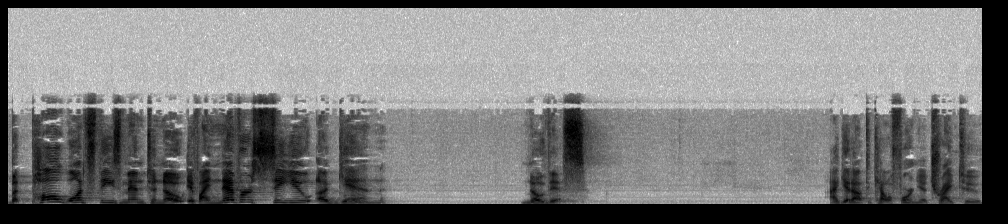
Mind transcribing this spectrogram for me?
But Paul wants these men to know if I never see you again, know this. I get out to California, try to,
